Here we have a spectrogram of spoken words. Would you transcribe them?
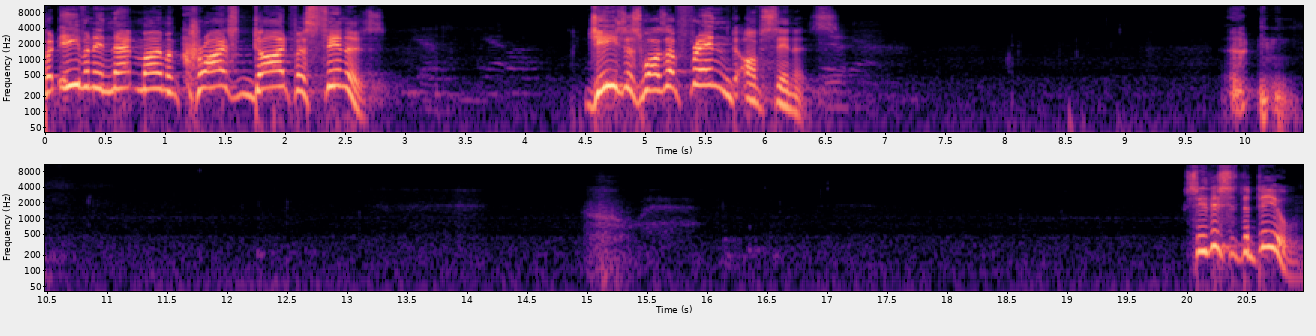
But even in that moment, Christ died for sinners. Jesus was a friend of sinners. See, this is the deal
